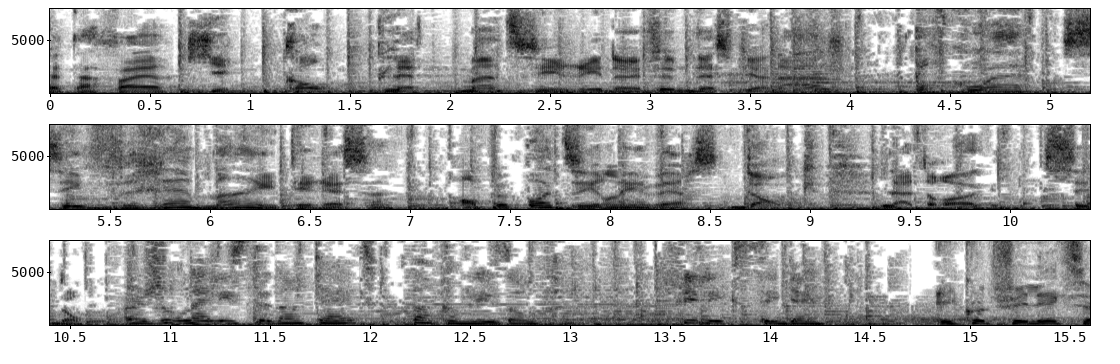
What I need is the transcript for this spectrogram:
cette affaire qui est complètement tirée d'un film d'espionnage. Pourquoi? C'est vraiment intéressant? On peut pas dire l'inverse. Donc, la drogue, c'est non. Un journaliste d'enquête, pas comme les autres. Félix Séguin. Écoute, Félix,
